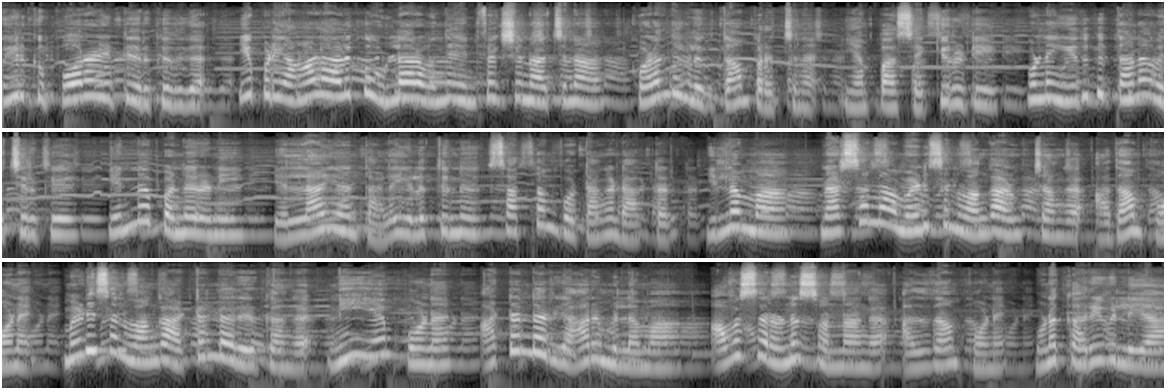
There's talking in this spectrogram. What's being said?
உயிருக்கு போராடிட்டு இருக்குதுங்க இப்படி ஆள் ஆளுக்கு உள்ளார வந்து இன்ஃபெக்ஷன் ஆச்சுன்னா குழந்தைகளுக்கு தான் பிரச்சனை. ஏன்பா செக்யூரிட்டி உன்னை எதுக்கு தானே வச்சிருக்கு? என்ன பண்ணுற நீ? எல்லாம் என் தலை எழுத்துன்னு சத்தம் போட்டாங்க டாக்டர். இல்லம்மா நர்சம்மா மெடிசன் வாங்க அனுப்பிச்சாங்க. அதான் போனேன். மெடிசன் வாங்க அட்டண்டர் இருக்காங்க. நீ ஏன் போன? அட்டண்டர் யாரும் இல்லம்மா. அவசரம்னு சொன்னாங்க. அதுதான் போனேன். உனக்கு அறிவு இல்லையா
